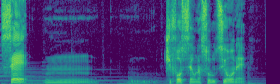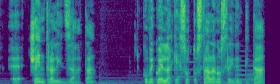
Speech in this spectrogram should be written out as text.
se mh, mm, ci fosse una soluzione eh, centralizzata, come quella che sottostà alla nostra identità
